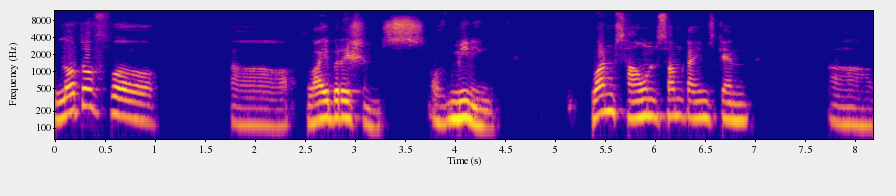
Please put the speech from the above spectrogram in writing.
lot of uh, uh, vibrations of meaning. One sound sometimes can, uh,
